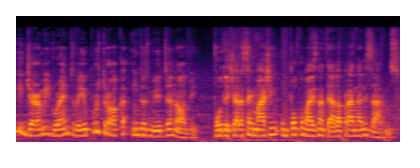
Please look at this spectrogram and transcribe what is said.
E Jeremy Grant veio por troca em 2019. Vou deixar essa imagem um pouco mais na tela para analisarmos.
